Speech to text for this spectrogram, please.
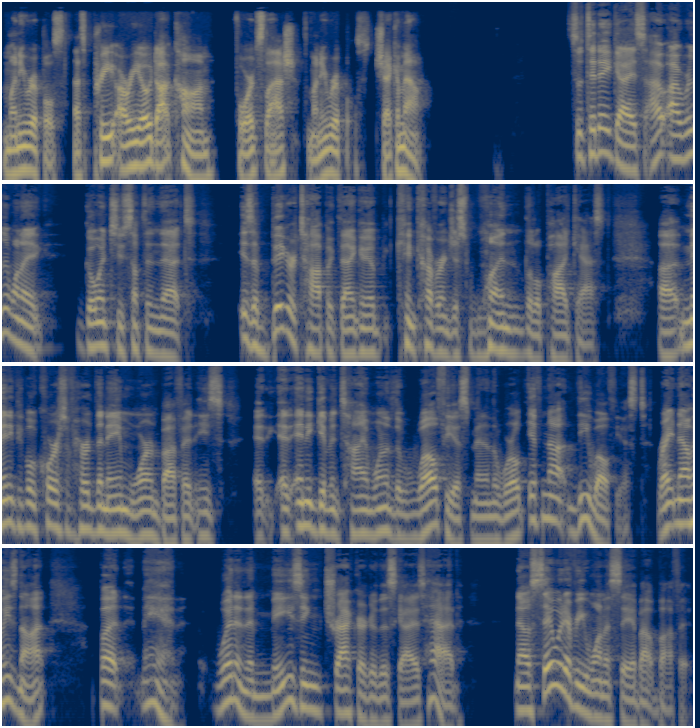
money ripples. That's prereo.com forward slash money ripples. Check them out. So today, guys, I, I really want to go into something that is a bigger topic that I can cover in just one little podcast. Uh, many people, of course, have heard the name Warren Buffett. He's at, at, any given time one of the wealthiest men in the world, if not the wealthiest. Right now, he's not. But man, what an amazing track record this guy has had. Now, say whatever you want to say about Buffett.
